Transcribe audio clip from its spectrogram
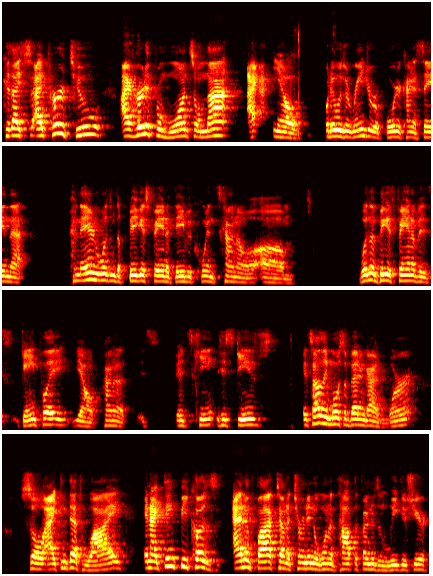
because I I've heard too, I heard it from one, so I'm not I you know, but it was a Ranger reporter kind of saying that Panarin wasn't the biggest fan of David Quinn's kind of um wasn't the biggest fan of his gameplay, you know, kind of it's it's his schemes. It sounds like most of the veteran guys weren't. So I think that's why. And I think because Adam Fox kind of turned into one of the top defenders in the league this year.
